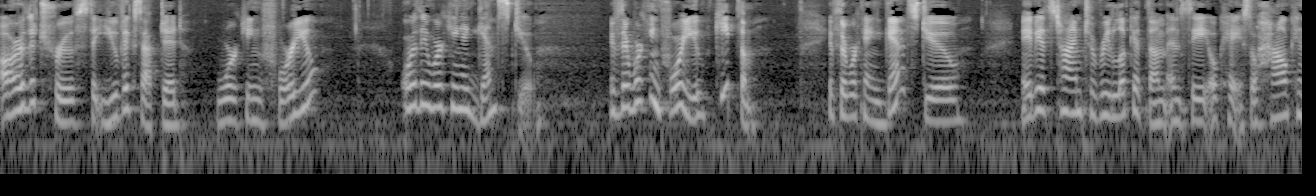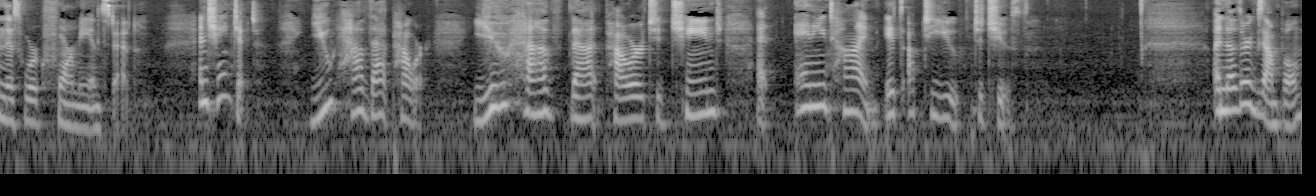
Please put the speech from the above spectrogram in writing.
Are the truths that you've accepted working for you or are they working against you? If they're working for you, keep them. If they're working against you, maybe it's time to relook at them and see, okay, so how can this work for me instead? And change it. You have that power. You have that power to change at any time. It's up to you to choose. Another example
